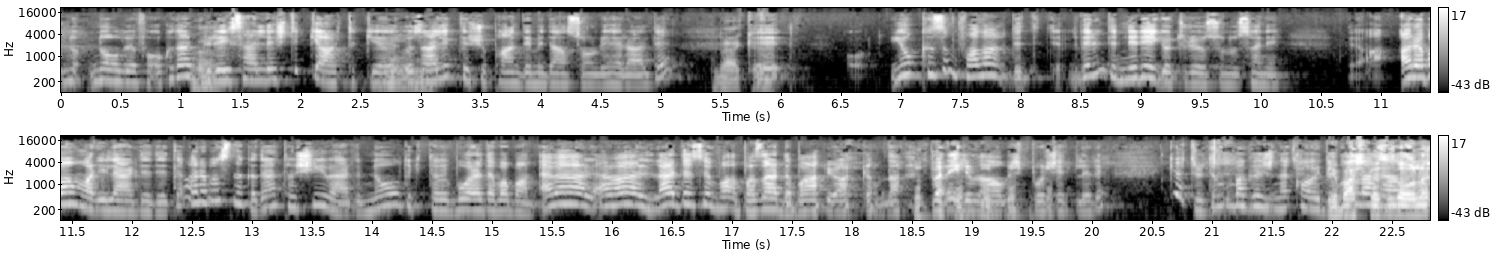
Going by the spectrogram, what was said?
Ne, ne oluyor falan. O kadar bireyselleştik ki artık ya. Özellikle şu pandemiden sonra herhalde. Belki. E, o- yok kızım falan dedi, verin dedim nereye götürüyorsunuz hani. E, Arabam var ileride dedi. Arabasına kadar taşıyıverdim. Ne oldu ki? Tabii bu arada babam evvel evvel neredesin falan. Pazarda bağırıyor arkamda. Ben elimle almış poşetleri. Götürdüm bagajına koydum. Bir başkası da ona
